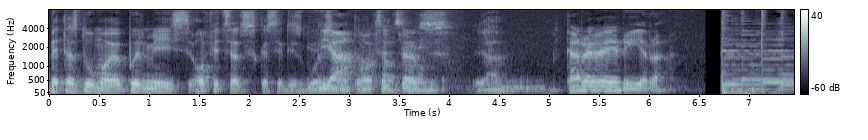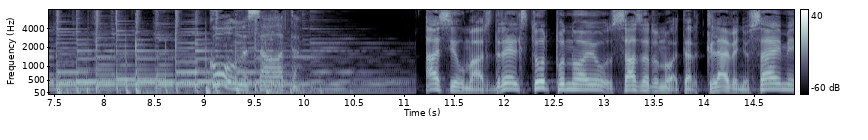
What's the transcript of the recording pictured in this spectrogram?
Bet es domāju, pirmīs oficers, kas ir izgojis Jā, oficers. Jā. Karavērīra. Kolna sāta. Es Ilmārs Dreļs turpināju sazarunot ar Kļaviņu saimi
